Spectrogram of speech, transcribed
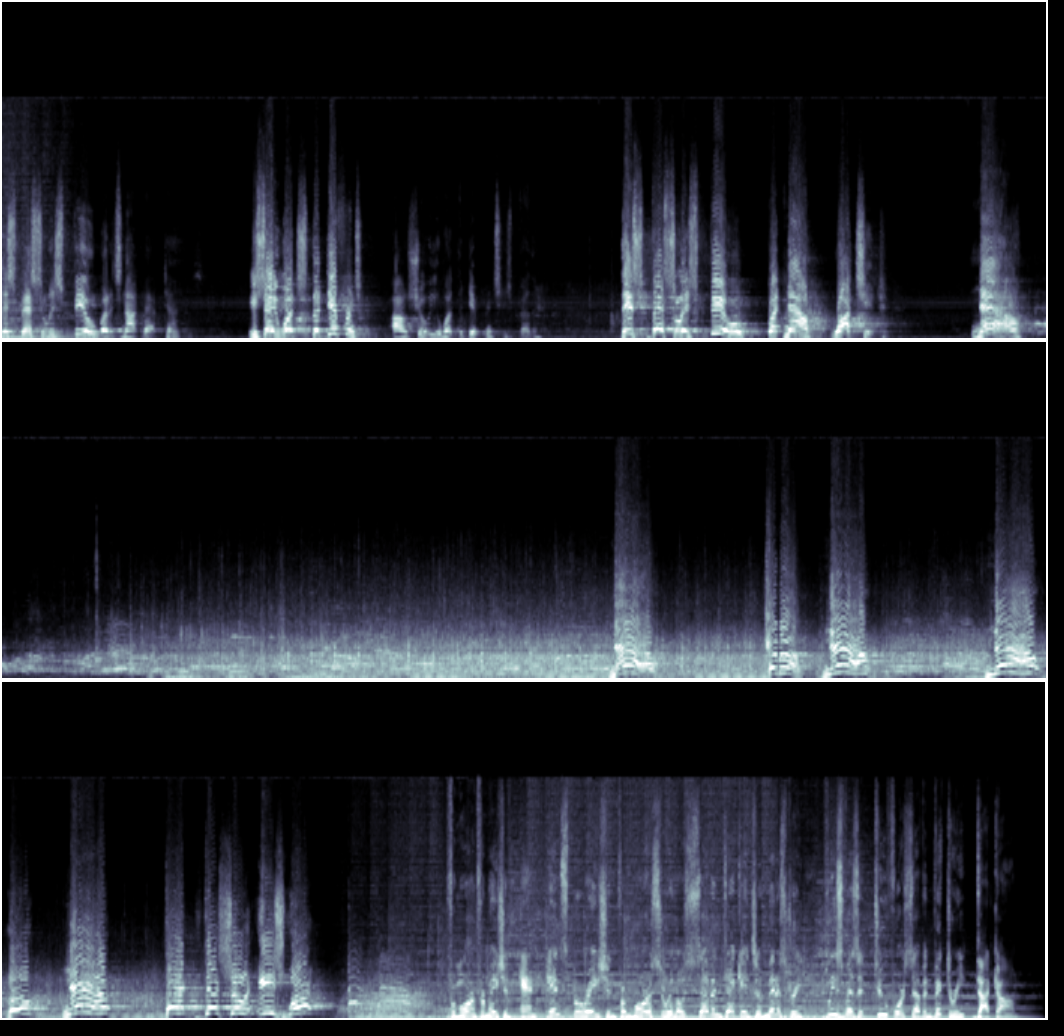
this vessel is filled, but it's not baptized. You say, What's the difference? I'll show you what the difference is, brother. This vessel is filled, but now watch it. Now, now, come on, now, now, look, now, is what? For more information and inspiration from Morris Cerullo's seven decades of ministry, please visit 247victory.com.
